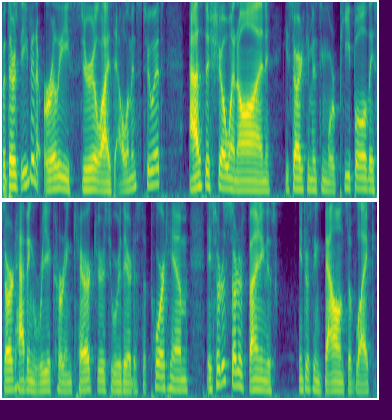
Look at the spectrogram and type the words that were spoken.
but there's even early serialized elements to it. As the show went on, he started convincing more people. They started having reoccurring characters who were there to support him. They sort of started finding this interesting balance of like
